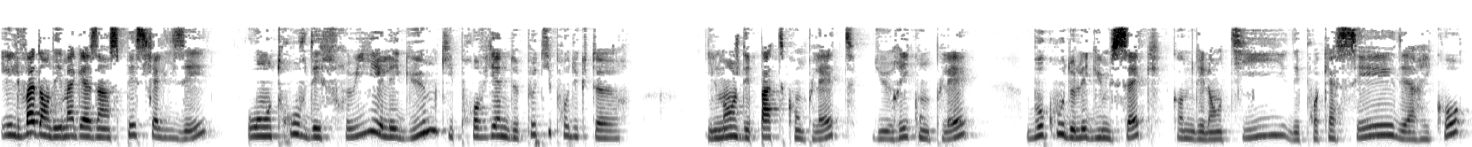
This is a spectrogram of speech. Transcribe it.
il va dans des magasins spécialisés où on trouve des fruits et légumes qui proviennent de petits producteurs. Il mange des pâtes complètes, du riz complet, beaucoup de légumes secs comme des lentilles, des pois cassés, des haricots.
